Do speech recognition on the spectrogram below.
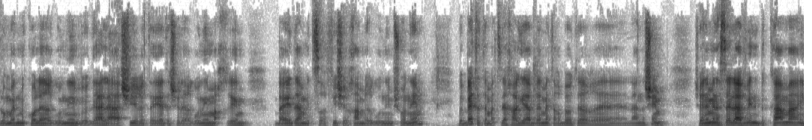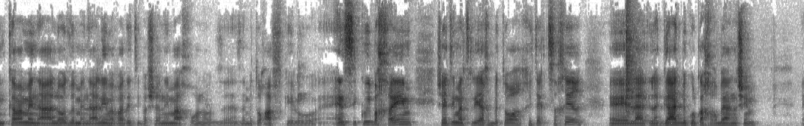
לומד מכל הארגונים ויודע להעשיר את הידע של הארגונים האחרים בידע המצרפי שלך מארגונים שונים, וב' אתה מצליח להגיע באמת הרבה יותר uh, לאנשים. כשאני מנסה להבין בכמה, עם כמה מנהלות ומנהלים עבדתי בשנים האחרונות, זה, זה מטורף, כאילו אין סיכוי בחיים שהייתי מצליח בתור ארכיטקט שכיר uh, לגעת בכל כך הרבה אנשים. Uh,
